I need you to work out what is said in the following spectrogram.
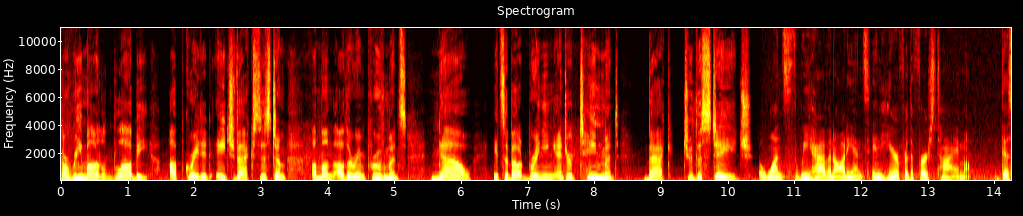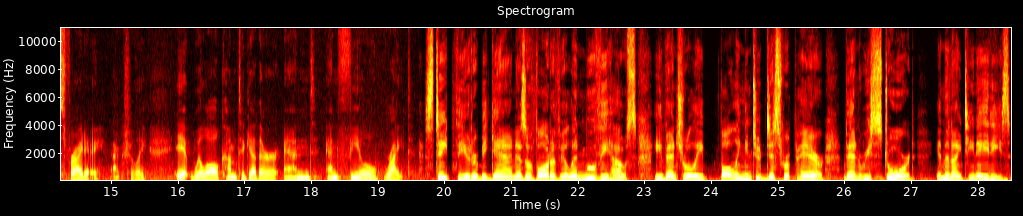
A remodeled lobby, upgraded HVAC system, among other improvements. Now it's about bringing entertainment back to the stage. Once we have an audience in here for the first time, this Friday actually, it will all come together and, and feel right. State Theater began as a vaudeville and movie house, eventually falling into disrepair, then restored in the 1980s.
